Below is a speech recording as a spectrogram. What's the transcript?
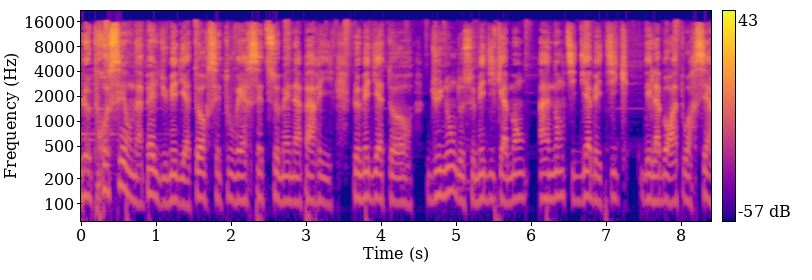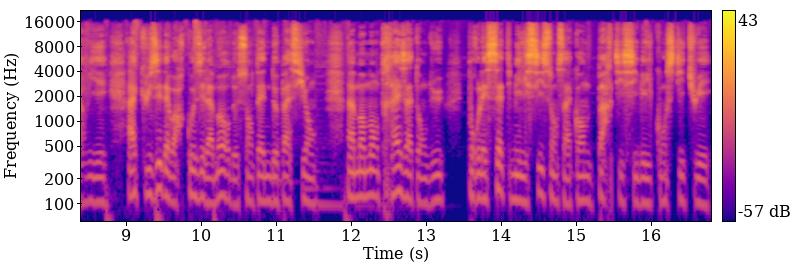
Le procès en appel du Mediator s'est ouvert cette semaine à Paris. Le Mediator, du nom de ce médicament, un antidiabétique des laboratoires Servier, accusé d'avoir causé la mort de centaines de patients. Un moment très attendu pour les 7650 parties civiles constituées.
